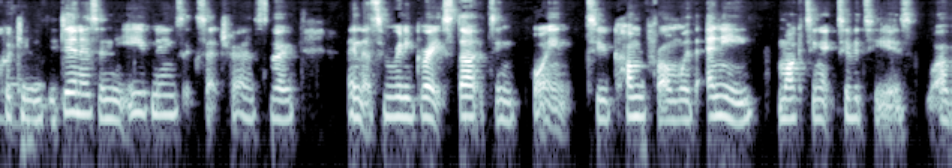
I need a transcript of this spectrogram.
cooking yeah. dinners in the evenings, etc. So I think that's a really great starting point to come from with any marketing activity is uh,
